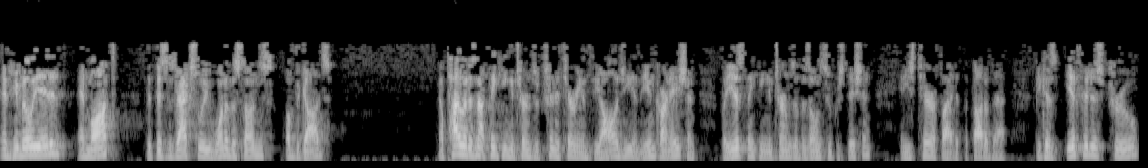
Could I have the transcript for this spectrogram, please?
and humiliated and mocked, that this is actually one of the sons of the gods? Now, Pilate is not thinking in terms of Trinitarian theology and the incarnation, but he is thinking in terms of his own superstition, and he's terrified at the thought of that. Because if it is true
